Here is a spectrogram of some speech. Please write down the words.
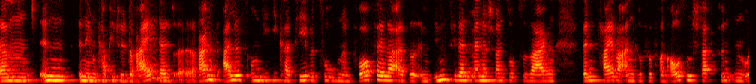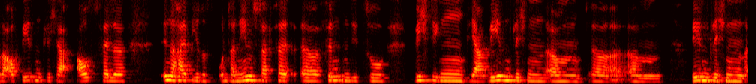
Ähm, in, in dem Kapitel 3, da rankt alles um die IKT-bezogenen Vorfälle, also im Incident Management sozusagen, wenn Cyberangriffe von außen stattfinden oder auch wesentliche Ausfälle innerhalb ihres Unternehmens stattfinden, die zu wichtigen, ja, wesentlichen ähm, äh, ähm, wesentlichen äh,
